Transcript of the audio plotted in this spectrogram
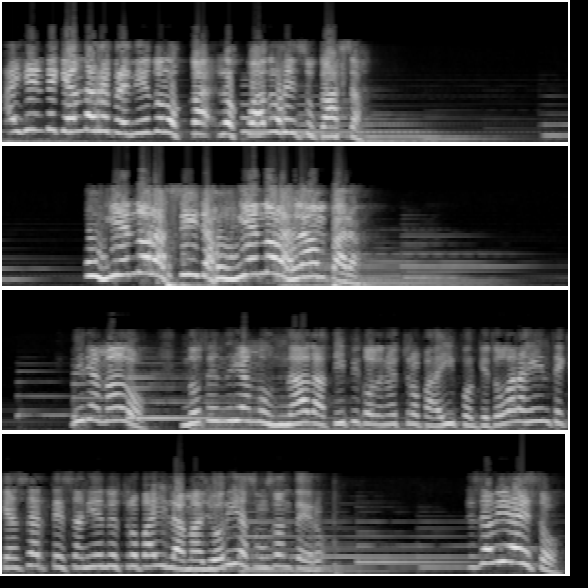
Hay gente que anda reprendiendo los, los cuadros en su casa. Ungiendo las sillas, ungiendo las lámparas. Mire, amado, no tendríamos nada típico de nuestro país, porque toda la gente que hace artesanía en nuestro país, la mayoría son santeros. ¿Usted sabía eso?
